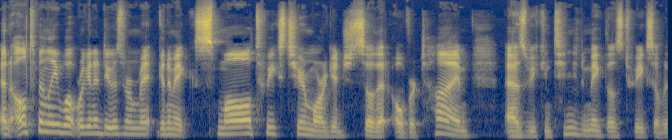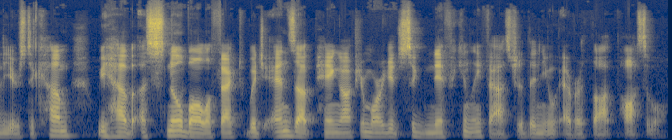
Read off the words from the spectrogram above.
And ultimately, what we're to do is we're going to make small tweaks to your mortgage so that over time, as we continue to make those tweaks over the years to come, we have a snowball effect, which ends up paying off your mortgage significantly faster than you ever thought possible.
